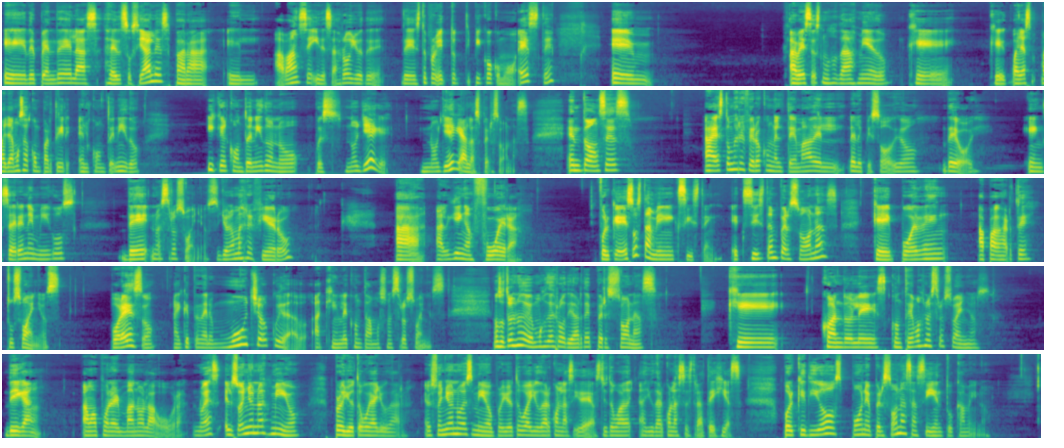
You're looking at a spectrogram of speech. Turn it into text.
eh, depende de las redes sociales para el avance y desarrollo de, este proyecto típico como este, em, a veces nos da miedo que, vayamos a compartir el contenido y que el contenido no, pues, no llegue, no llegue a las personas. Entonces, a esto me refiero con el tema del episodio de hoy, en ser enemigos de nuestros sueños. Yo no me refiero a alguien afuera, porque esos también existen. Existen personas que pueden apagarte tus sueños. Por eso hay que tener mucho cuidado a quién le contamos nuestros sueños. Nosotros nos debemos de rodear de personas que cuando les contemos nuestros sueños digan, vamos a poner mano a la obra. No es, el sueño no es mío, pero yo te voy a ayudar. El sueño no es mío, pero yo te voy a ayudar con las ideas, yo te voy a ayudar con las estrategias, porque Dios pone personas así en tu camino.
